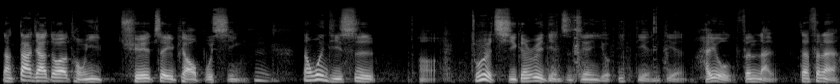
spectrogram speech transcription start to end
那大家都要同意，缺这一票不行。嗯。那问题是，啊，土耳其跟瑞典之间有一点点，还有芬兰，但芬兰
